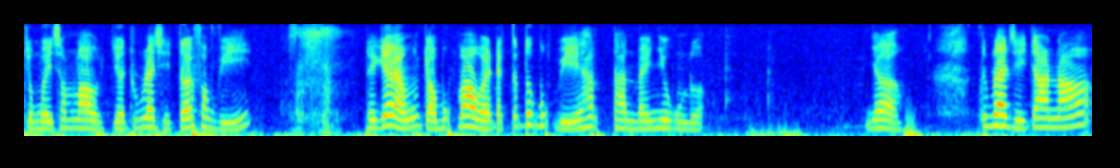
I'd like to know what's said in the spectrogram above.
chuẩn bị xong rồi giờ chúng ta sẽ tới phân vỉ thì các bạn muốn chọn bút bao và đặt kích thước bút vỉ thành bao nhiêu cũng được. Giờ chúng ta chỉ cho nó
